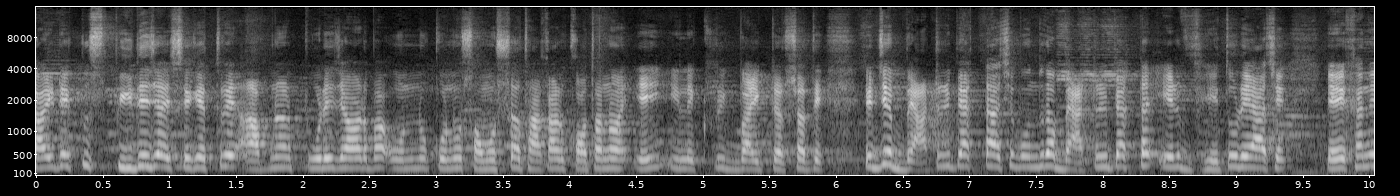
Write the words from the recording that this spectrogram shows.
গাড়িটা একটু স্পিডে যায়, সেক্ষেত্রে আপনার পড়ে যাওয়ার বা অন্য কোনো সমস্যা থাকার কথা নয় এই ইলেকট্রিক বাইকটার সাথে। এর যে ব্যাটারি প্যাকটা আছে বন্ধুরা ব্যাটারি প্যাকটা এর ভেতরে আছে। এখানে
